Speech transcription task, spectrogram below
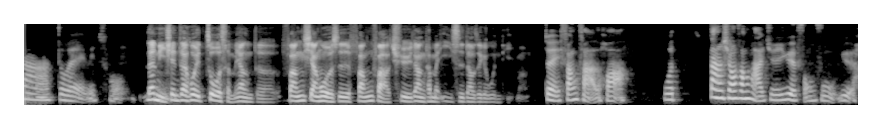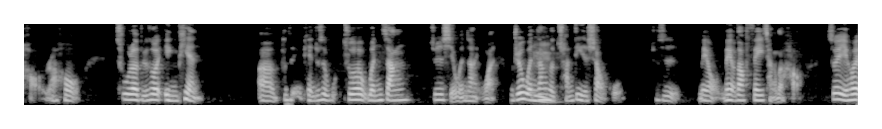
啊，对，没错。那你现在会做什么样的方向或者是方法去让他们意识到这个问题吗？对，方法的话，我当然希望方法就是越丰富越好。然后除了比如说影片，呃，不是影片，就是除了文章，就是写文章以外，我觉得文章的传递的效果就是没有、嗯、没有到非常的好，所以也会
